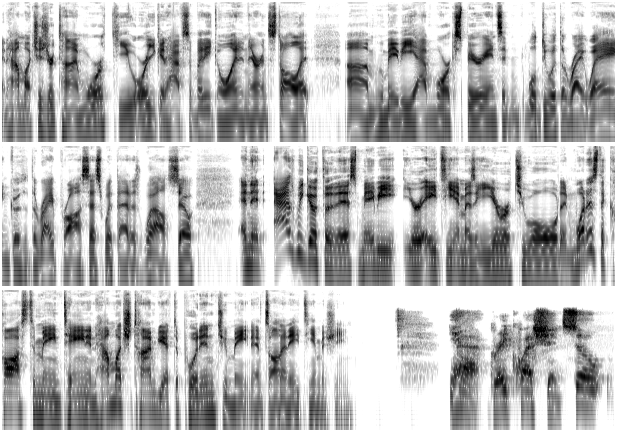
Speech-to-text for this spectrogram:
and how much is your time worth to you, or you could have somebody go in and there install it um, who maybe have more experience and will do it the right way and go through the right process with that as well. So, and then as we go through this, maybe your ATM is a year or two old. And what is the cost to maintain and how much time do you have to put into maintenance on an ATM machine? Yeah, great question. So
